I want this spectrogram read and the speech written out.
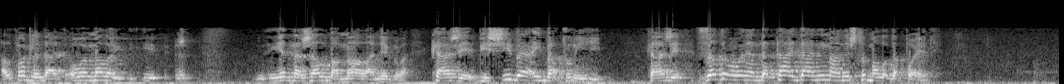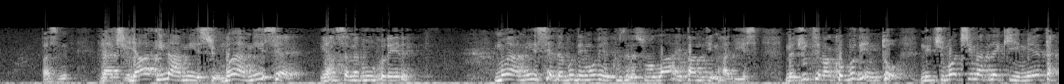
ali pogledajte, ovo je malo i, jedna žalba mala njegova. Kaže, bi šibe i batunihi. Kaže, zadovoljan da taj dan ima nešto malo da pojedi. Pa, znači, ja imam misiju. Moja misija ja sam Ebu Hureyre. Moja misija je da budem uvijek uz Rasulullah i pamtim hadis. Međutim, ako budem to, ni ću moći imati neki metak,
